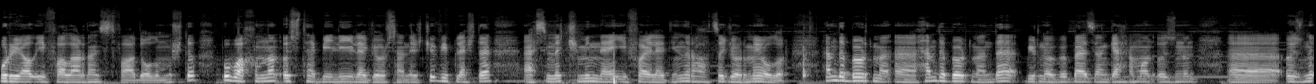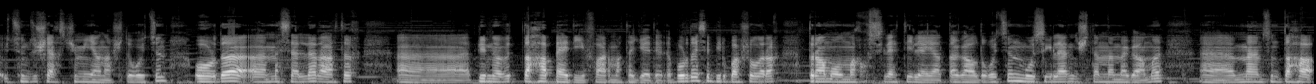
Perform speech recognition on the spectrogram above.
bu real ifalardan istifadə olunmuşdu. Bu baxımdan öz təbiiliyi ilə görsənir ki, Whiplash-də əslində kimin nəyi ifa elədiyini rahatca görmək olur. Həm də Birdman, ə, həm də Birdman-də bir növ bəzən qəhrəman özünün ə, özünə üçüncü şəxs kimi yanaşdığı üçün orada ə, məsələlər artıq ə, bir növ daha bədii formata gedirdi. Burada isə birbaşa olaraq dram olmaq xüsusiyyəti ilə yadda qaldığı üçün musiqilərin işlənmə məqamı ə, mənim üçün daha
